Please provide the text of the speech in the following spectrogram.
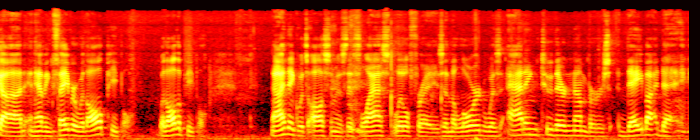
God and having favor with all people, with all the people. Now, I think what's awesome is this last little phrase, and the Lord was adding to their numbers day by day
